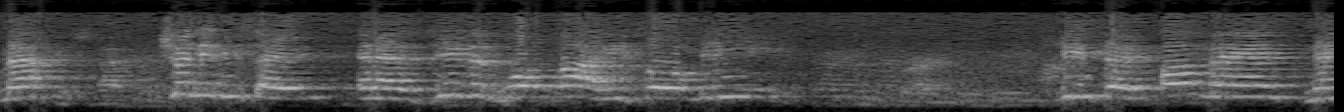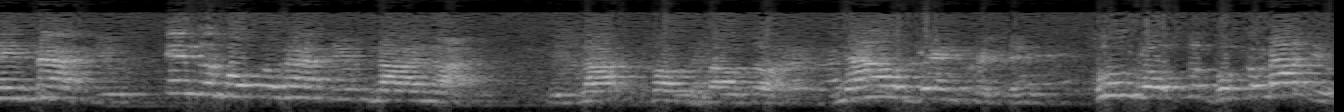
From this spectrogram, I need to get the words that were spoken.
Matthew. Shouldn't he be saying, and as Jesus walked by, he saw me? He said, a man named Matthew in the book of Matthew 9 9. He's not talking about the. Now again, Christian, who wrote the book of Matthew?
